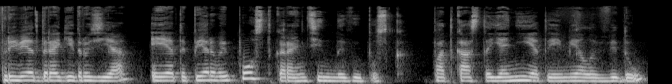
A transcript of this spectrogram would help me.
Привет, дорогие друзья! И это первый пост-карантинный выпуск подкаста «Я не это имела в виду».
